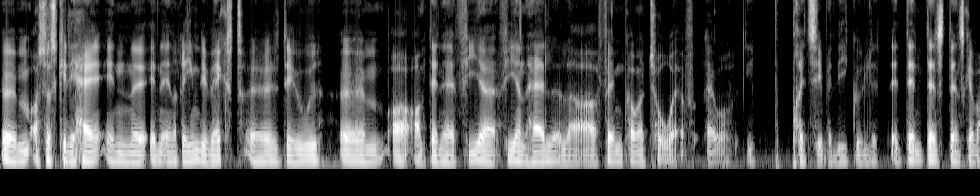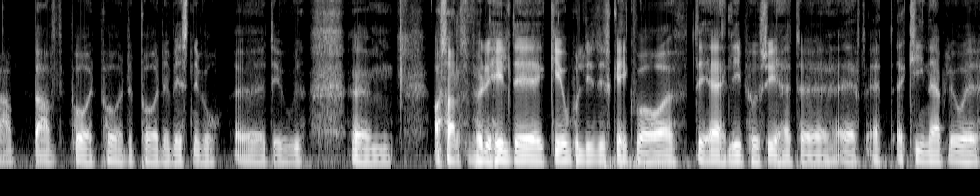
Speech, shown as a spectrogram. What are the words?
Øhm, og så skal de have en, en, en rimelig vækst øh, derude. Øhm, og om den er 4, 4,5 eller 5,2 er, er jo i princippet ligegyldigt. Øh, den, den, den skal bare, bare på et, på et, på et vist niveau øh, derude. Øhm, og så er der selvfølgelig hele det geopolitiske, ikke, hvor øh, det er lige pludselig, at, øh, at, at Kina er blevet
